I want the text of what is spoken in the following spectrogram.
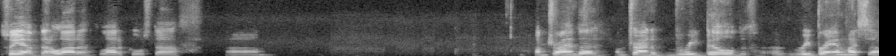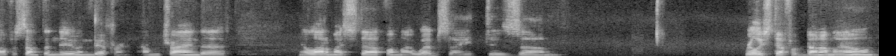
so yeah, I've done a lot of a lot of cool stuff. Um, I'm trying to I'm trying to rebuild, uh, rebrand myself as something new and different. I'm trying to. a lot of my stuff on my website is um, really stuff I've done on my own,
